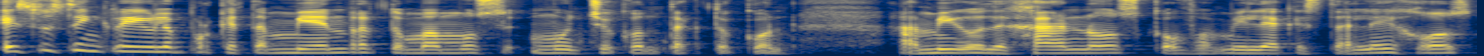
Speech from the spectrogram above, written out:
Esto está increíble porque también retomamos mucho contacto con amigos lejanos, con familia que está lejos.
